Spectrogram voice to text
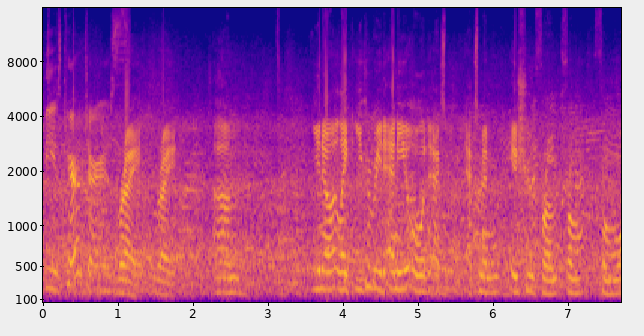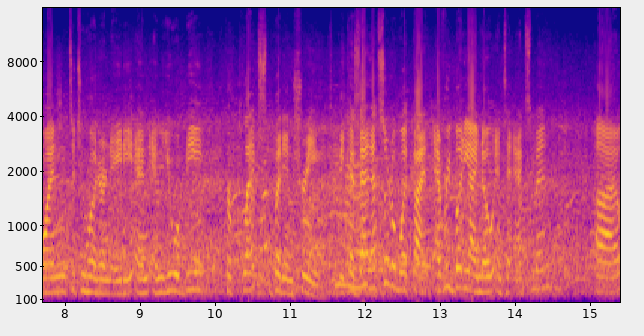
these characters. Right, right. Um, you know, like you could read any old X X Men issue from from from one to two hundred and eighty, and and you will be perplexed but intrigued because that, that's sort of what got everybody I know into X Men. Uh,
